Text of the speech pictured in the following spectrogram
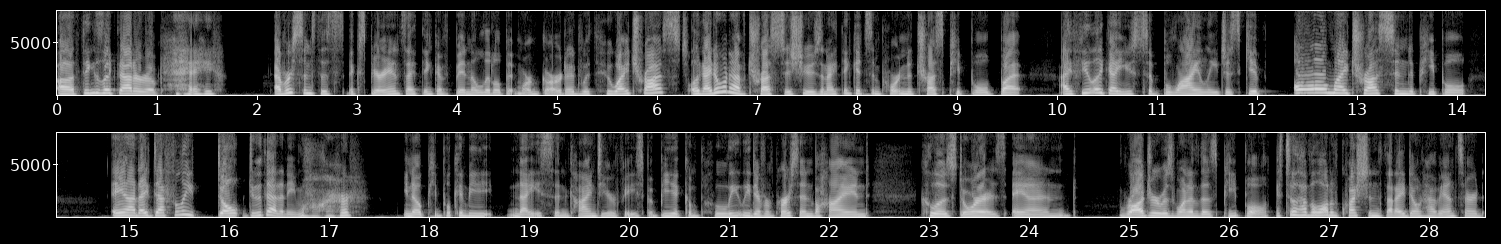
uh, things like that are okay. Ever since this experience, I think I've been a little bit more guarded with who I trust. Like, I don't have trust issues, and I think it's important to trust people, but I feel like I used to blindly just give all my trust into people, and I definitely don't do that anymore. You know, people can be nice and kind to your face, but be a completely different person behind closed doors. And Roger was one of those people. I still have a lot of questions that I don't have answered,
